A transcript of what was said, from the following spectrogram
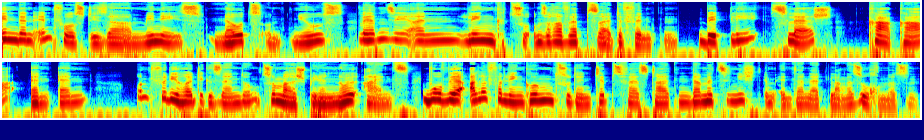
In den Infos dieser Minis, Notes und News werden Sie einen Link zu unserer Webseite finden. bit.ly slash kknn und für die heutige Sendung zum Beispiel 01, wo wir alle Verlinkungen zu den Tipps festhalten, damit Sie nicht im Internet lange suchen müssen.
